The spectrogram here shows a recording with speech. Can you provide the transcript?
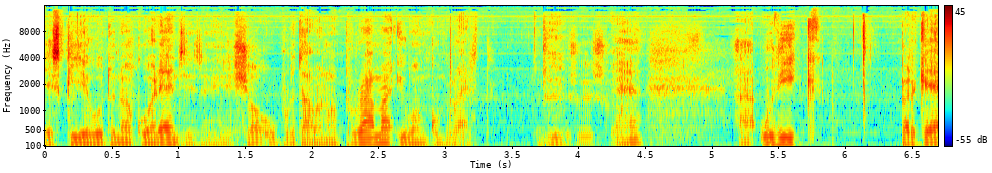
és que hi ha hagut una coherència, és a dir, això ho portaven al programa i ho han complert Sí, sí, sí. eh? Uh, ho dic perquè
